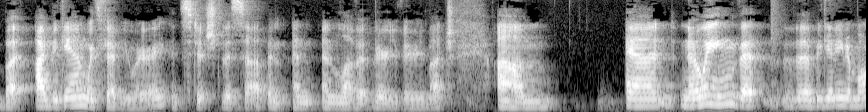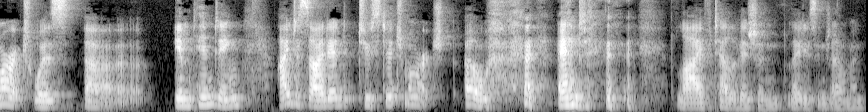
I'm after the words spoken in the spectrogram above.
but I began with February and stitched this up and, and, and love it very, very much. Um, and knowing that the beginning of March was uh, impending, I decided to stitch March. Oh, and live television, ladies and gentlemen.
